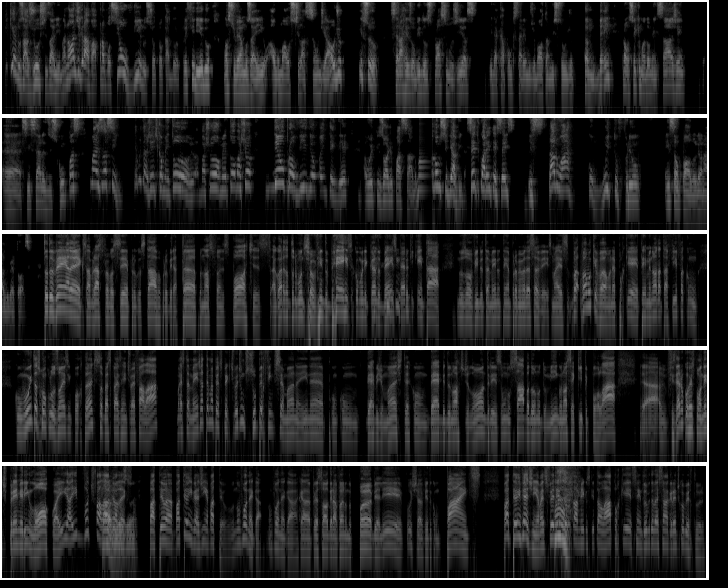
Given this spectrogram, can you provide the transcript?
pequenos ajustes ali, mas na hora de gravar, para você ouvir no seu tocador preferido, nós tivemos aí alguma oscilação de áudio. Isso será resolvido nos próximos dias e daqui a pouco estaremos de volta no estúdio também. Para você que mandou mensagem, é, sinceras desculpas, mas assim, tem muita gente que aumentou, baixou, aumentou, baixou. Deu para ouvir, deu para entender o episódio passado. Mas vamos seguir a vida. 146 está no ar com muito frio em São Paulo, Leonardo Bertozzi. Tudo bem, Alex? Um abraço para você, para o Gustavo, para o Biratã, para o nosso fã de esportes. Agora está todo mundo se ouvindo bem, se comunicando bem. Espero que quem está nos ouvindo também não tenha problema dessa vez. Mas vamos que vamos, né? Porque terminou a data FIFA com, com muitas conclusões importantes sobre as quais a gente vai falar mas também já tem uma perspectiva de um super fim de semana aí, né? Com, com derby de Manchester, com derby do norte de Londres, um no sábado ou no domingo, nossa equipe por lá. Uh, fizeram correspondente Premier em loco. Aí, aí vou te falar, viu, Alex? Né? Bateu, bateu a invejinha, bateu. Não vou negar, não vou negar. Aquela pessoal gravando no pub ali, puxa vida, com pints. Bateu a invejinha, mas feliz ah. pelos amigos que estão lá, porque sem dúvida vai ser uma grande cobertura.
